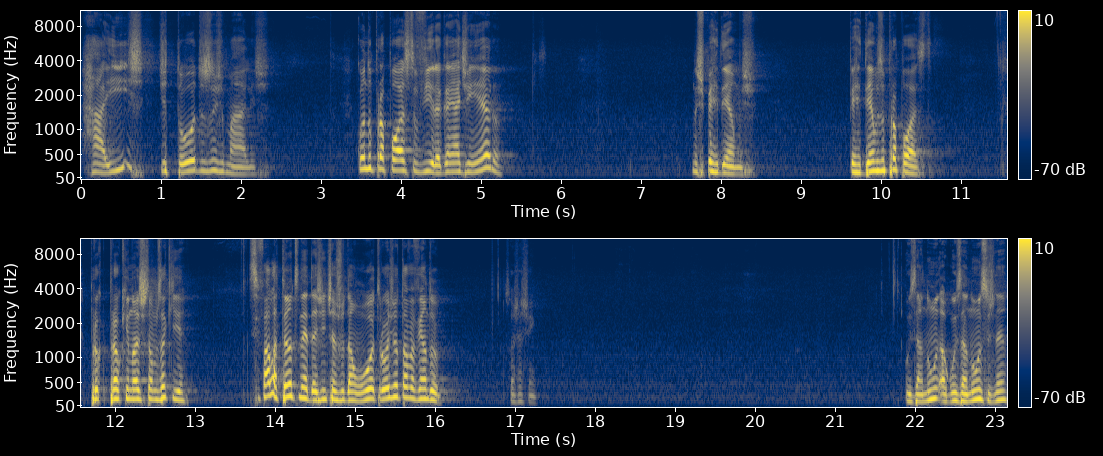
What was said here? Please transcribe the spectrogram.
raiz de todos os males. Quando o propósito vira ganhar dinheiro, nos perdemos. Perdemos o propósito. Para o que nós estamos aqui. Se fala tanto né, da gente ajudar um outro. Hoje eu estava vendo. Só um chatinho. Alguns anúncios né,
